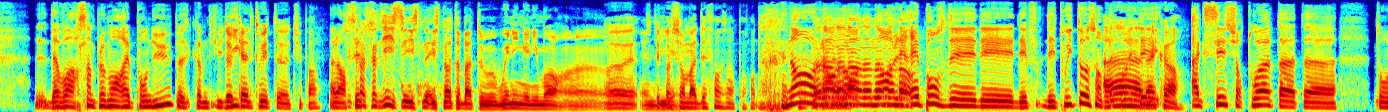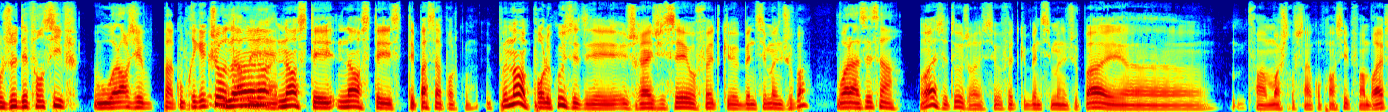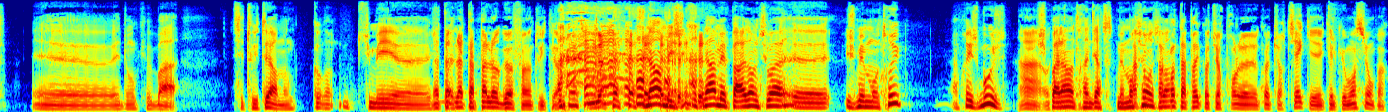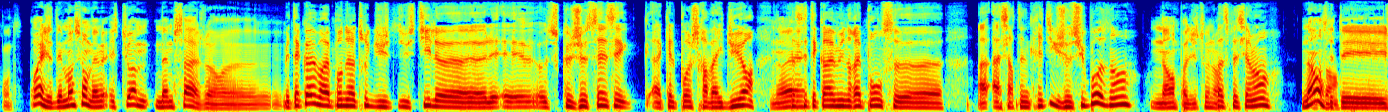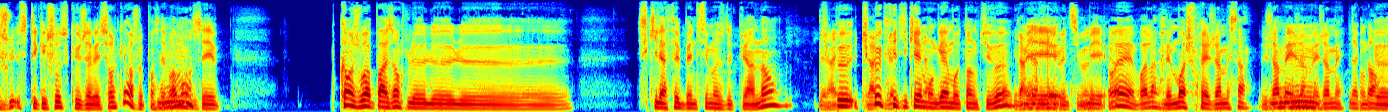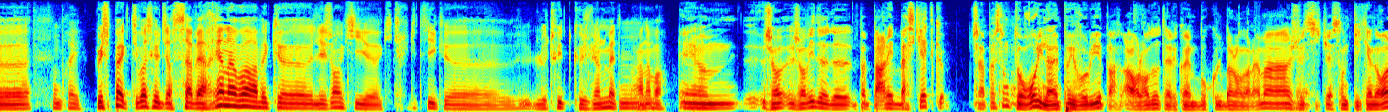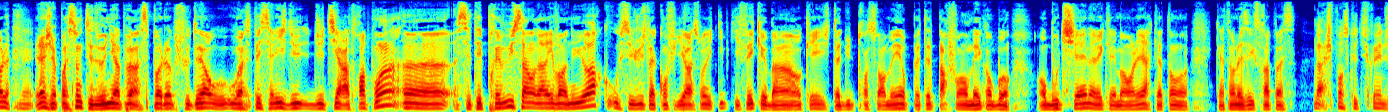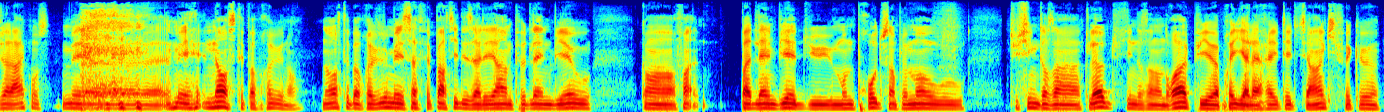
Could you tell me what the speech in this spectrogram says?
d'avoir simplement répondu parce que comme tu de dis, quel tweet euh, tu parles alors c'est Ça, ça dit, it's, not about winning anymore. euh, Ouais, ouais. C'était NBA. pas sur ma défense hein, par contre. non, non, non, non, non, non, non, les non. réponses des des des, des tweetos en fait Ah ont été d'accord. axées sur toi, ta, ta, ton jeu défensif. Ou alors j'ai pas compris quelque chose. Non, hein, non, mais- non, c'était non, c'était c'était pas ça pour le coup. Non, pour le coup, c'était je réagissais au fait que Ben Simmons joue pas. Voilà, c'est ça. Ouais, c'est tout. Je réagissais au fait que Ben Simmons joue pas et euh, enfin moi je trouve ça incompréhensible. Enfin bref. Et, euh, et donc bah c'est Twitter donc tu mets euh, Là, t'as- là, t'as pas log off, hein, Twitter. non mais je- non mais par exemple tu vois euh, je mets mon truc après je bouge. Ah, je suis pas là en train de dire toutes mes mentions. tu par vois. contre, après, quand tu reprends le, quand tu recheck, il y a quelques mentions, par contre. Ouais, j'ai des mentions. Même tu vois même ça genre. euh, Mais t'as quand même répondu à un truc du, du style euh, les- euh, ce que je sais c'est à quel point je travaille dur. ouais. Ça, C'était quand même une réponse euh, à, à certaines critiques, je suppose, non? Non, pas du tout non. Pas spécialement? Non, c'était je- c'était quelque chose que j'avais sur le cœur. Je le pensais Mhm. vraiment. C'est quand je vois par exemple le, le, le- ce qu'il a fait Ben Simmons depuis un an. Tu peux, tu peux critiquer mon game autant que tu veux. Il a mais, rien fait, Ben Simmons, mais ouais, voilà. Mais moi, je ferais jamais ça. Jamais, Mhm. jamais, jamais. D'accord. Donc, euh, Compris. respect. Tu vois ce que je veux dire? Ça avait rien à voir avec euh, les gens qui, euh, qui critiquent euh, le tweet que je viens de mettre. Mhm. Rien à voir. Et, euh, j'ai j'ai envie de, de parler basket. J'ai l'impression que ton rôle, il a un peu évolué. Par... À Orlando, tu avais quand même beaucoup le ballon dans la main, jeu de Ouais. situation de pick and roll. Ouais. Et là, j'ai l'impression que tu es devenu un peu un spot-up shooter ou, ou un spécialiste du, du tir à trois points. Euh, C'était prévu ça en arrivant à New York ou c'est juste la configuration d'équipe qui fait que, ben, ok, tu as dû te transformer peut-être parfois en mec en, bo- en bout de chaîne avec les mains en l'air qui attend, qui attend les extra passes? Bah, je pense que tu connais déjà la réponse. Mais, euh, mais non, c'était pas prévu, non. Non, c'était pas prévu, mais ça fait partie des aléas un peu de la NBA où, quand, enfin, pas de la NBA, du monde pro, tout simplement, où tu signes dans un club, tu signes dans un endroit, et puis après, il y a la réalité du terrain qui fait que,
